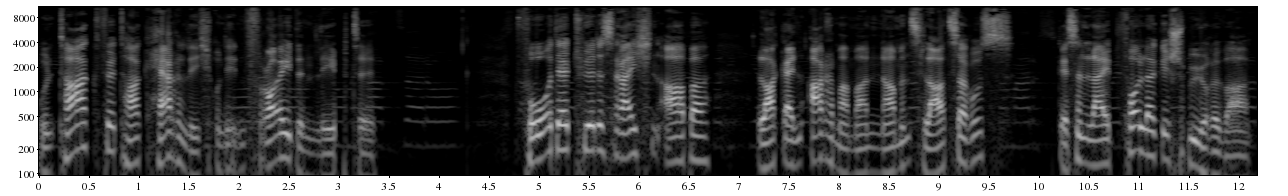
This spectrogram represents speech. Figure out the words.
und Tag für Tag herrlich und in Freuden lebte. Vor der Tür des Reichen aber lag ein armer Mann namens Lazarus, dessen Leib voller Geschwüre war.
